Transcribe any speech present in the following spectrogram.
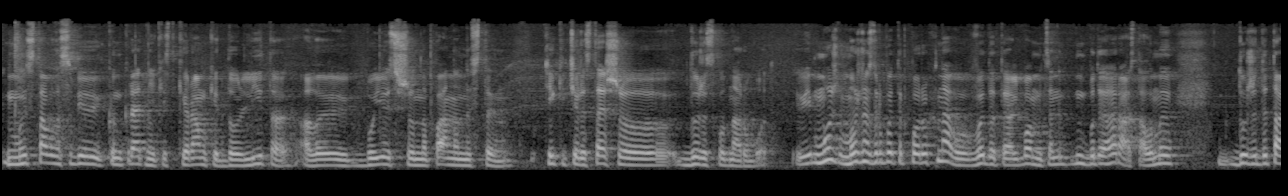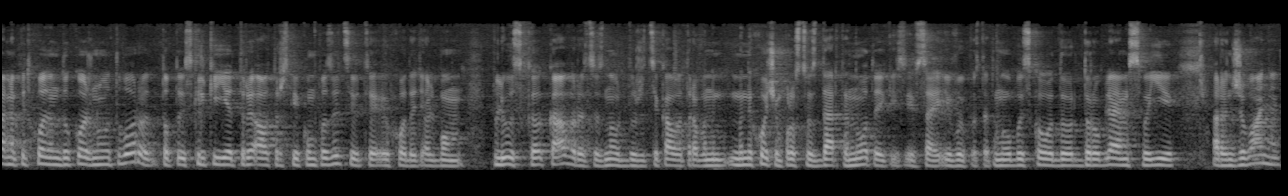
Ми ставили собі конкретні якісь такі рамки до літа, але боюсь, що напевно не встигнемо. Тільки через те, що дуже складна робота. Можна, можна зробити порухнево, видати альбом, і це не буде гаразд. Але ми дуже детально підходимо до кожного твору. Тобто, оскільки є три авторські композиції, це виходить альбом, плюс кавери, це знову дуже цікаво. Треба ми не хочемо просто здерти ноти якісь і все і випустити. Ми обов'язково доробляємо свої аранжування,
